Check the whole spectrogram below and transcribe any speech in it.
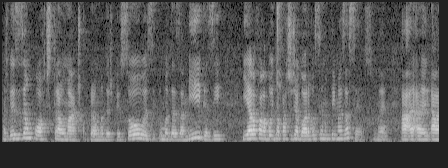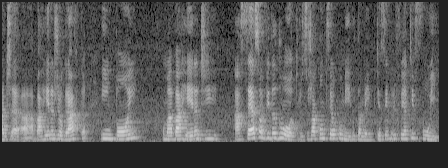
às vezes é um corte traumático para uma das pessoas, uma das amigas, e, e ela fala, bom, então a partir de agora você não tem mais acesso, né? A, a, a, a barreira geográfica impõe uma barreira de acesso à vida do outro. Isso já aconteceu comigo também, porque sempre fui a que fui.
